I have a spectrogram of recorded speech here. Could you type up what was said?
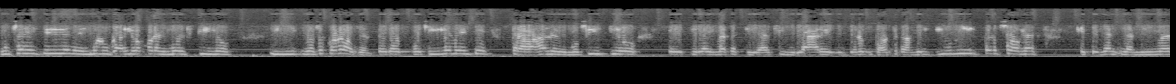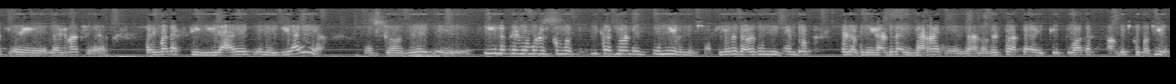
mucha gente vive en el mismo lugar y va para el mismo destino y no se conocen, pero posiblemente trabajan en el mismo sitio, eh, tienen las mismas actividades similares, entonces estamos tratando de unir personas que tengan las mismas, eh, las mismas, eh, las mismas actividades en el día a día. Entonces, eh, y lo que hacemos es como explicación es unirnos. Aquí lo que estamos diciendo, pero generando la misma red. O sea, no se trata de que tú vas a un desconocido.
